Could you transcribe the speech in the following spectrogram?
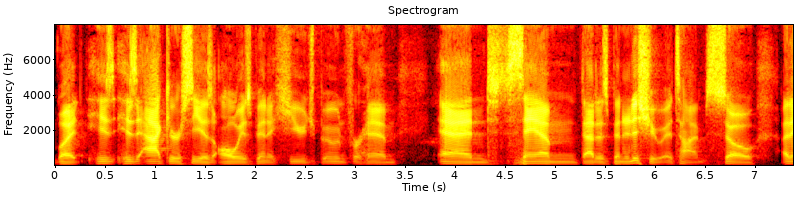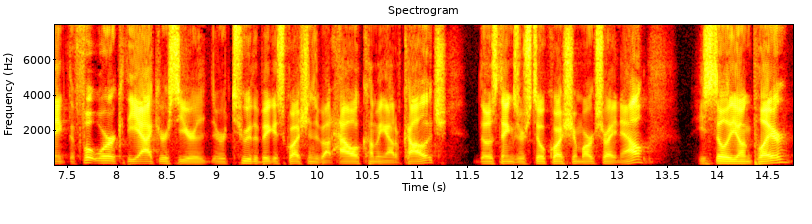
But his his accuracy has always been a huge boon for him and Sam, that has been an issue at times. So I think the footwork, the accuracy are, are two of the biggest questions about how coming out of college. Those things are still question marks right now. He's still a young player.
